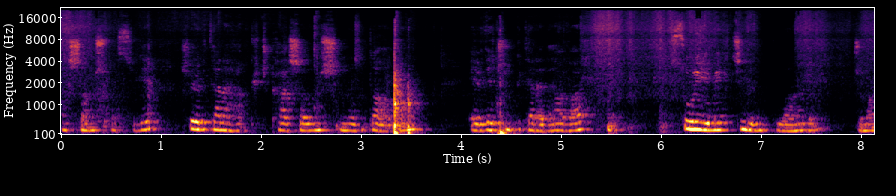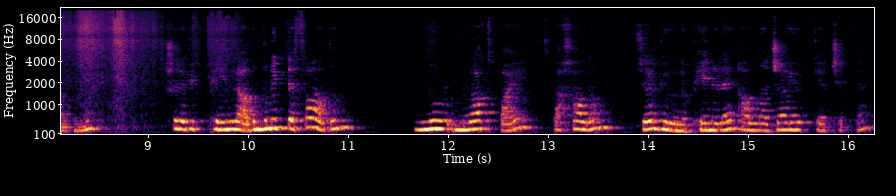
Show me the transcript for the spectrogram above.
Haşlanmış fasulye. Şöyle bir tane küçük haşlanmış nohut aldım. Evde çünkü bir tane daha var. Sulu yemek için dedim kullanırım cuma günü. Şöyle bir peynir aldım. Bunu ilk defa aldım. Nur Murat Bay. Bakalım. Güzel görünüyor. Peynirlerin alınacağı yok gerçekten.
